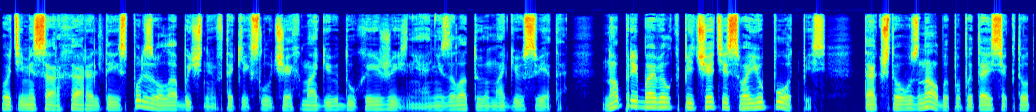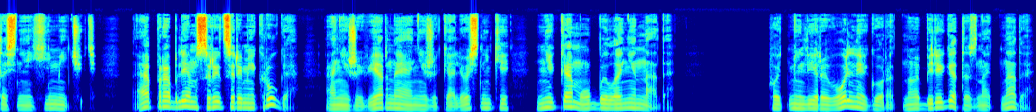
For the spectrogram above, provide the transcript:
Хоть эмиссар Харальд и использовал обычную в таких случаях магию духа и жизни, а не золотую магию света, но прибавил к печати свою подпись, так что узнал бы, попытайся кто-то с ней химичить. А проблем с рыцарями круга, они же верные, они же колесники, никому было не надо. Хоть Мелир и вольный город, но берега-то знать надо.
